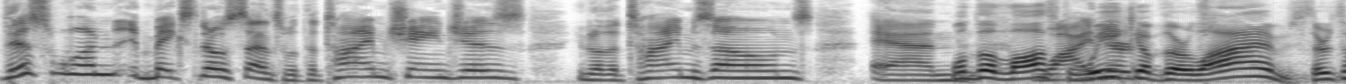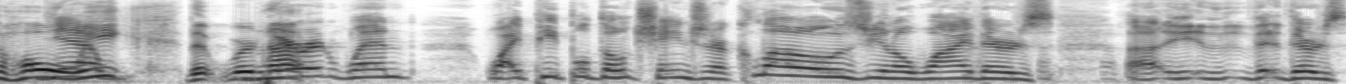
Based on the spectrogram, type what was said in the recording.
This one it makes no sense with the time changes, you know, the time zones and well, the lost week of their lives. There's a whole Yeah, week that we're where not. it went, why people don't change their clothes, you know, why there's uh, th- there's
